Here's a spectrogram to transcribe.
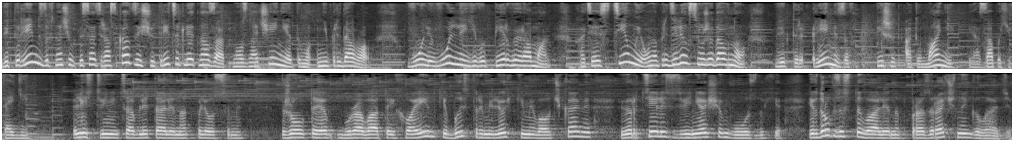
Виктор Ремезов начал писать рассказы еще 30 лет назад, но значения этому не придавал. «Воля вольная» – его первый роман. Хотя с темой он определился уже давно. Виктор Ремезов пишет о тумане и о запахе тайги. Лиственницы облетали над плесами – Желтые буроватые хвоинки быстрыми легкими волчками вертелись в звенящем воздухе и вдруг застывали над прозрачной гладью.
